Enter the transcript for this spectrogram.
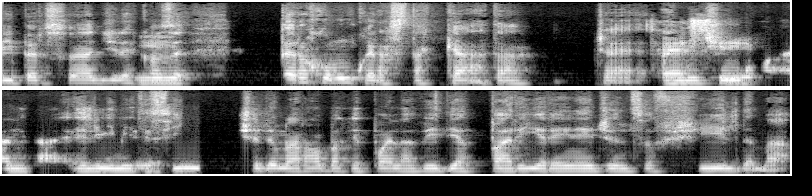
i personaggi, le mm. cose, però comunque era staccata, cioè eh, anni sì. 50 è limite, sì. sì, succede una roba che poi la vedi apparire in Agents of S.H.I.E.L.D., ma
